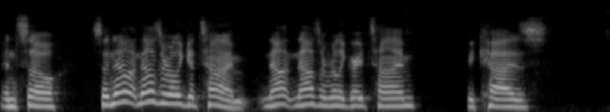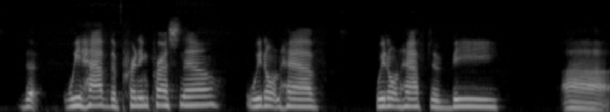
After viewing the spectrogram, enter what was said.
And so so now now's a really good time. Now now's a really great time because the we have the printing press now. We don't have we don't have to be uh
